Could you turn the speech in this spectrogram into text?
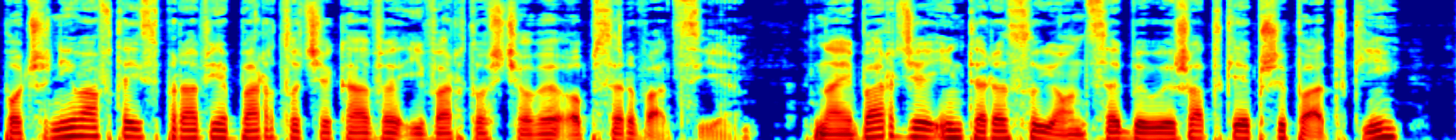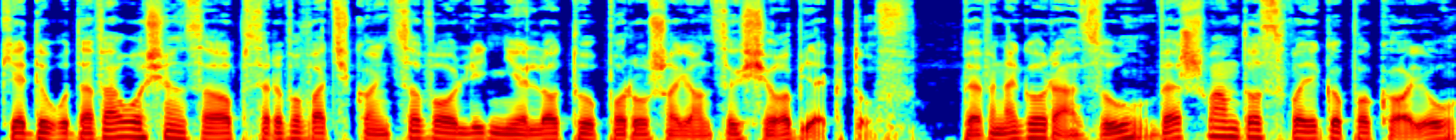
poczyniła w tej sprawie bardzo ciekawe i wartościowe obserwacje. Najbardziej interesujące były rzadkie przypadki, kiedy udawało się zaobserwować końcową linię lotu poruszających się obiektów. Pewnego razu weszłam do swojego pokoju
